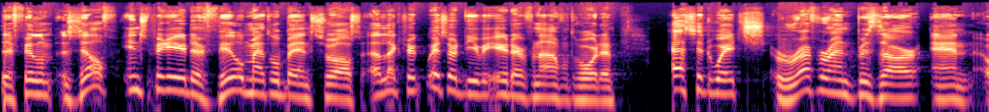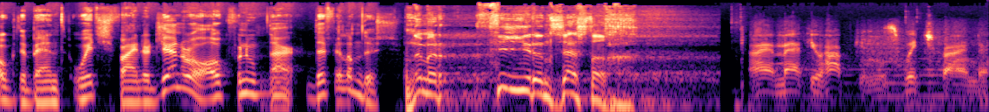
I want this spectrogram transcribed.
De film zelf inspireerde veel metalbands zoals Electric Wizard... die we eerder vanavond hoorden... Acid Witch, Reverend Bizarre en ook de band Witchfinder General. Ook vernoemd naar de film dus. Nummer 64. I am Matthew Hopkins, Witchfinder.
